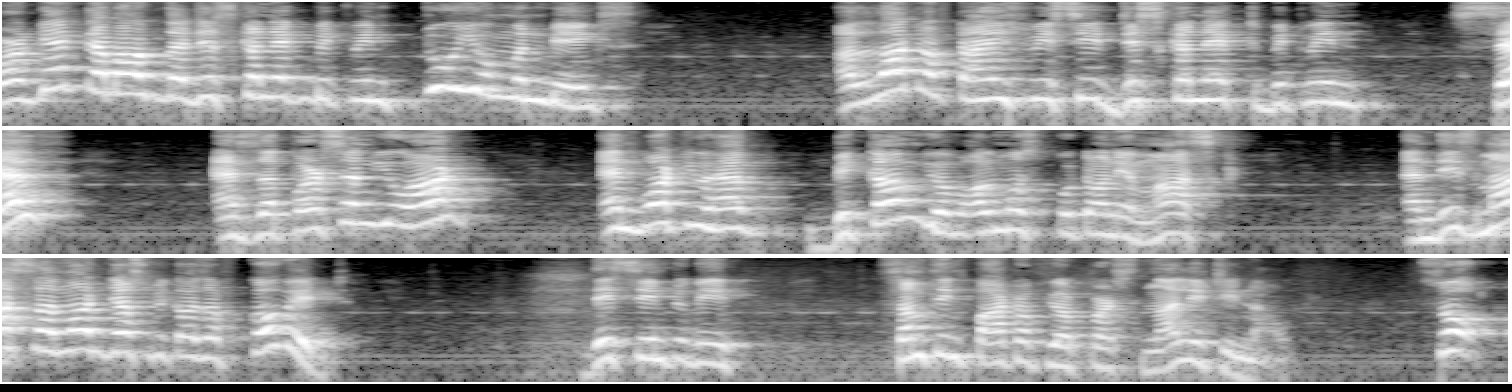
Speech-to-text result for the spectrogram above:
forget about the disconnect between two human beings. A lot of times we see disconnect between self as the person you are and what you have become. You have almost put on a mask. And these masks are not just because of COVID, they seem to be something part of your personality now. So,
